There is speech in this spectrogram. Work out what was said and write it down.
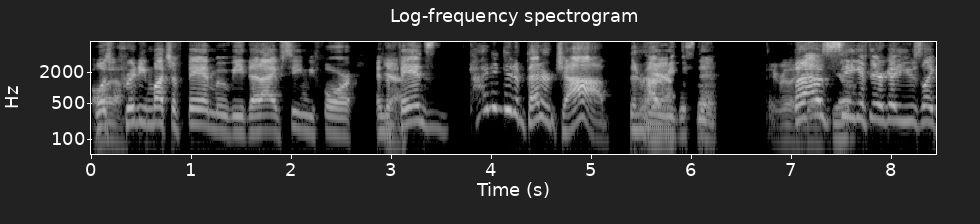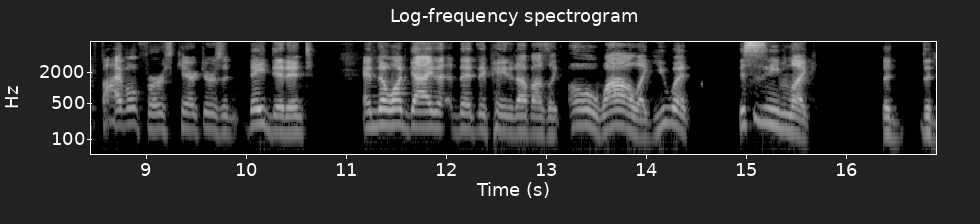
Oh, was yeah. pretty much a fan movie that I've seen before, and the fans kind of did a better job than Yeah. Rodriguez did. They really But I was yeah. seeing if they were going to use like 501st characters, and they didn't. And the one guy that, that they painted up, I was like, oh wow, like you went. This isn't even like the the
